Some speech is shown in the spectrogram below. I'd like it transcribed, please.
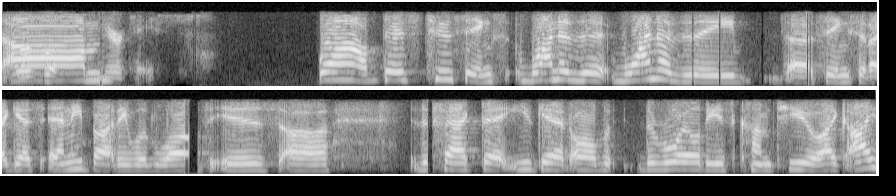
um, in your case? Well, there's two things. One of the one of the uh, things that I guess anybody would love is uh the fact that you get all the, the royalties come to you. Like I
